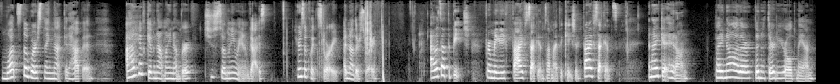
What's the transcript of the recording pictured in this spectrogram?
what's the worst thing that could happen? I have given out my number to so many random guys. Here's a quick story, another story. I was at the beach for maybe five seconds on my vacation, five seconds, and I get hit on by no other than a 30 year old man.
